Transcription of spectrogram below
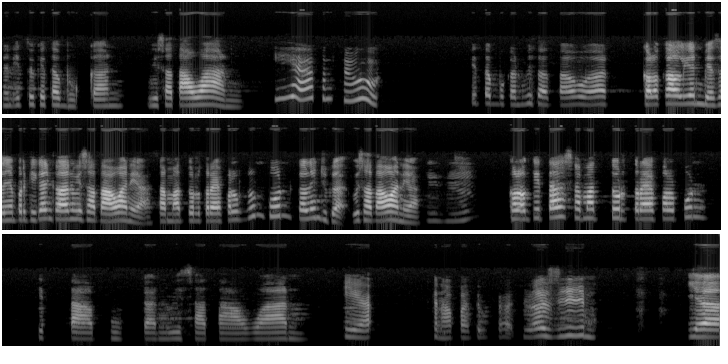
Dan itu kita bukan wisatawan. Iya, tentu. Kita bukan wisatawan. Kalau kalian biasanya pergi kan kalian wisatawan ya, sama tour travel pun pun kalian juga wisatawan ya. Mhm. Kalau kita sama tour travel pun kita bukan wisatawan. Iya. Kenapa tuh, Kak? Jelasin. Ya,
